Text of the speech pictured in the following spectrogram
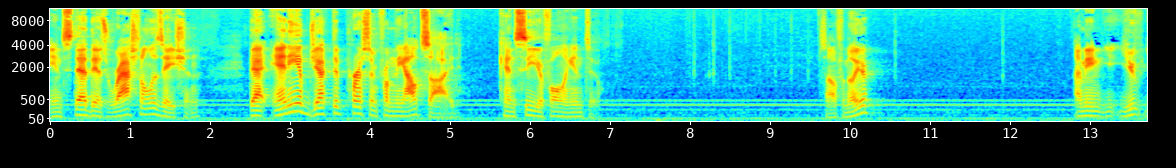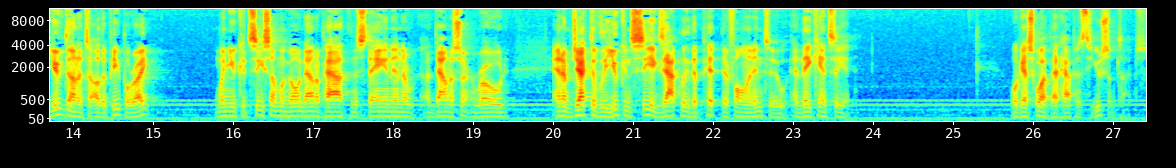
Instead, there's rationalization that any objective person from the outside can see you're falling into. Sound familiar? I mean, you've, you've done it to other people, right? When you could see someone going down a path and staying in a, down a certain road, and objectively you can see exactly the pit they're falling into, and they can't see it. Well, guess what? That happens to you sometimes.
